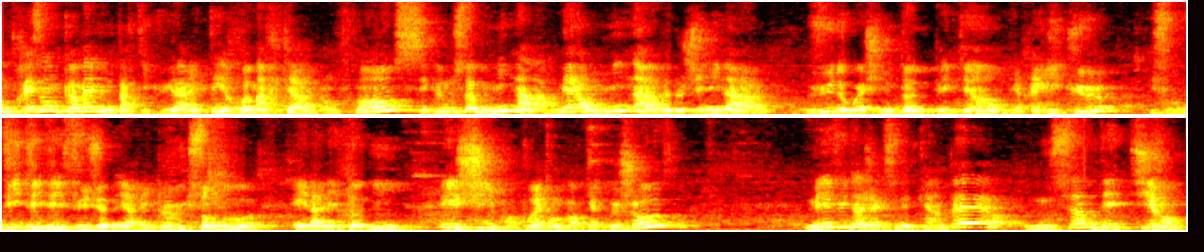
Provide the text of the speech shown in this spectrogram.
on présente quand même une particularité remarquable en France, c'est que nous sommes minables, mais alors minables de chez minables, vu de Washington, Pékin, on est ridicule. Il faut vite, vite, vite fusionner avec le Luxembourg et la Lettonie et Chypre pour être encore quelque chose. Mais vu d'Ajaccio et de Quimper, nous sommes des tyrans.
